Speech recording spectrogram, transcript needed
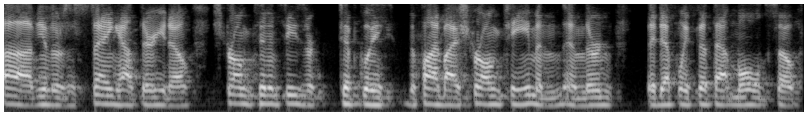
Uh, you know, there's a saying out there, you know, strong tendencies are typically defined by a strong team, and and they're they definitely fit that mold. So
